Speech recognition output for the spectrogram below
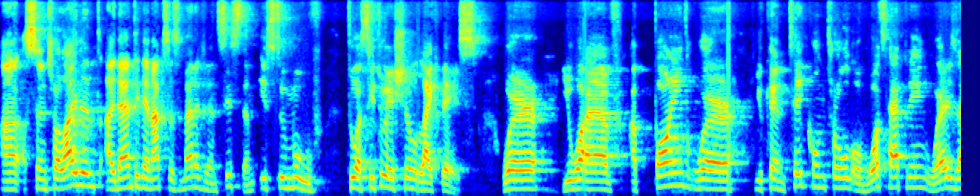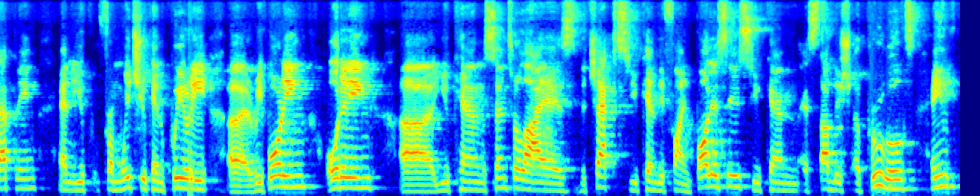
a centralized identity and access management system is to move to a situation like this, where you have a point where you can take control of what's happening, where is happening, and you from which you can query uh, reporting, auditing, uh, you can centralize the checks, you can define policies, you can establish approvals, and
